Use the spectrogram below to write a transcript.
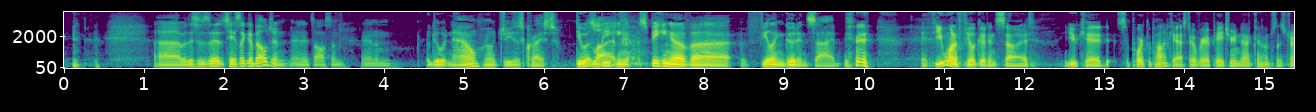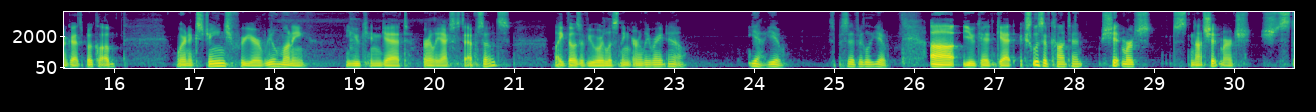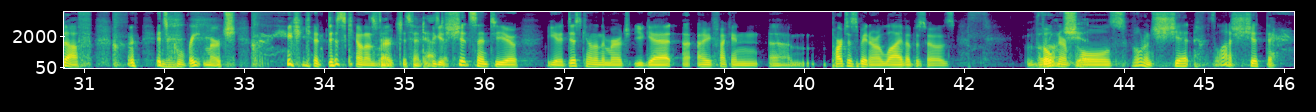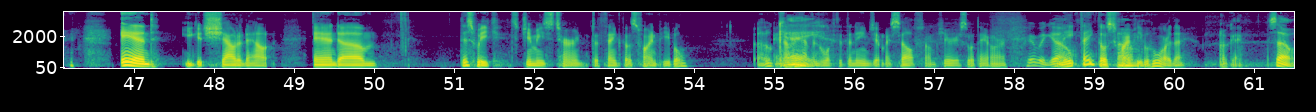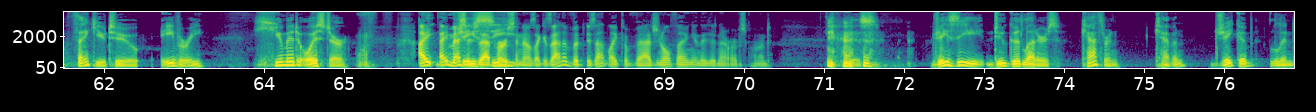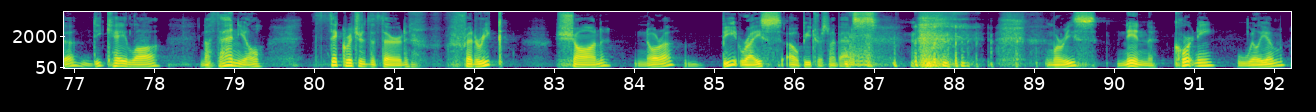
Uh, but this is it. It tastes like a Belgian, and it's awesome. And I'm I'll do it now. Oh Jesus Christ! Do it live. speaking, Speaking of uh, feeling good inside, If you want to feel good inside, you could support the podcast over at patreon.com slash drunk guys book club, where in exchange for your real money, you can get early access to episodes, like those of you who are listening early right now. Yeah, you. Specifically you. Uh, you could get exclusive content, shit merch, not shit merch, sh- stuff. it's great merch. you can get a discount on fan- merch. it's fantastic. You get shit sent to you. You get a discount on the merch. You get a, a fucking um, participate in our live episodes. Vote, on in our shit. polls. Vote on shit. It's a lot of shit there, and you get shouted out. And um, this week it's Jimmy's turn to thank those fine people. And I haven't looked at the names yet myself, so I'm curious what they are. Here we go. Nate, thank those fine um, people. Who are they? Okay, so thank you to Avery, Humid Oyster, I, I messaged that JC person. I was like, "Is that a is that like a vaginal thing?" And they did not respond. is JZ Do Good Letters, Catherine, Kevin, Jacob, Linda, DK Law, Nathaniel, Thick Richard III, Frederic, Sean, Nora, Beat Rice. Oh, Beatrice, my bad. Maurice, Nin, Courtney, William,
